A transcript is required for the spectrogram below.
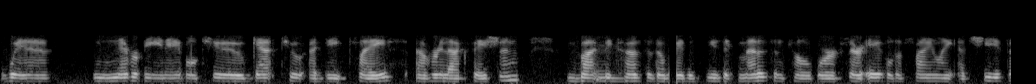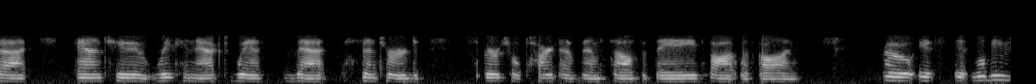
with never being able to get to a deep place of relaxation, but mm. because of the way this music medicine pill works, they're able to finally achieve that and to reconnect with that centered spiritual part of themselves that they thought was gone. So it's it will be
